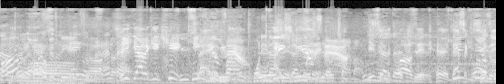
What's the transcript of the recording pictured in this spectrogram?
Oh, good? oh, 58 from okay, that. okay. He gotta get kicked. Kick Hey, him you down. 29 Kick seconds, him no timeout. He's in the that closet. shit? That's the Keep him closet.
